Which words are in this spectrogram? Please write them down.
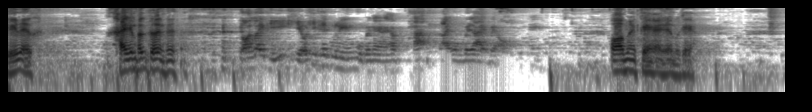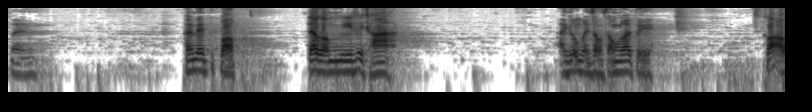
ผีเลยใครจะมาเกินตอนไล่ผีเขียวที่เพชรบุรีหลวงปู่เป็นไงนะครับพระหลายองค์ไม่ได้ไม่ออก อ๋อมันเก่งไอ้เนี่ยมันเก่งมันมันไปปอบ แล้วก็มีวิชา อายุมันสองสองร้อยปี ก็เอา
